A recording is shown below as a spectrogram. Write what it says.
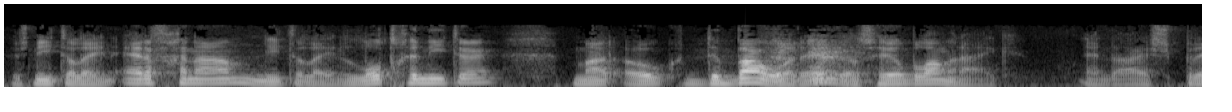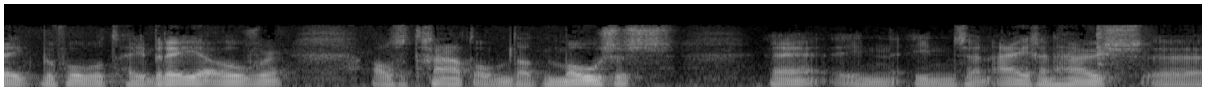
Dus niet alleen erfgenaam, niet alleen lotgenieter, maar ook de bouwer. Hè? Dat is heel belangrijk. En daar spreekt bijvoorbeeld Hebreeën over als het gaat om dat Mozes hè, in, in zijn eigen huis uh,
